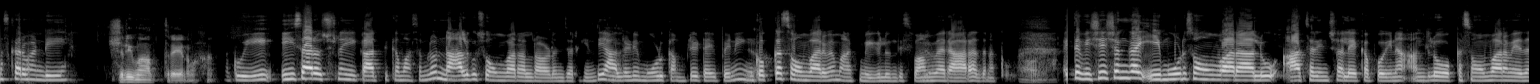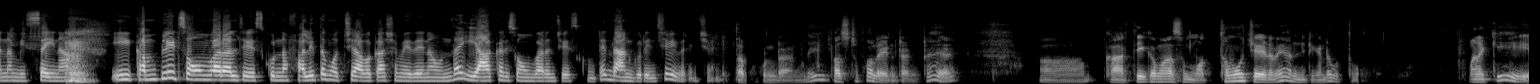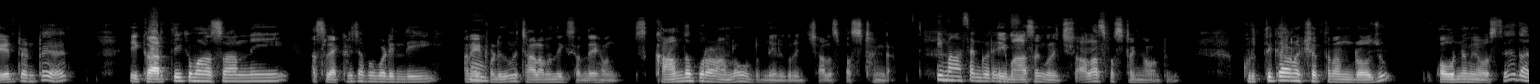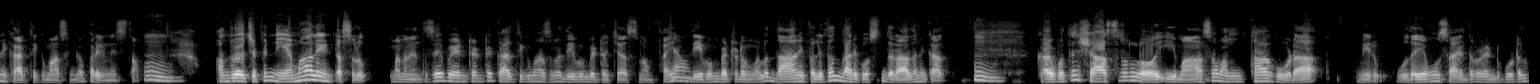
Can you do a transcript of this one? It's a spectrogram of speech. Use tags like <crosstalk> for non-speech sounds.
నమస్కారం అండి. శ్రీమాత్రే నమ. నాకు ఈ ఈసారి వచ్చిన ఈ కార్తీక మాసంలో నాలుగు సోమవారాలు రావడం జరిగింది. ఆల్రెడీ మూడు కంప్లీట్ అయిపోయినాయి. ఇంకొక సోమవారమే మనకు మిగిలింది స్వామివారి ఆరాధనకు. అయితే విశేషంగా ఈ మూడు సోమవారాలు ఆచరించలేకపోయినా అందులో ఒక సోమవారం ఏదైనా మిస్ అయినా <coughs> ఈ కంప్లీట్ సోమవారాలు చేసుకున్న ఫలితం వచ్చే అవకాశం ఏదైనా ఉందా? ఈ ఆఖరి సోమవారం చేసుకుంటే దాని గురించి వివరించండి. తప్పకుండా అండి. ఫస్ట్ ఆఫ్ ఆల్ ఏంటంటే కార్తీక మాసం మొత్తము చేయడమే అన్నిటికంటే ఉత్తమం. మనకి ఏంటంటే ఈ కార్తీక మాసాన్ని అసలు ఎక్కడ చెప్పబడింది అనేటువంటిది కూడా చాలా మందికి సందేహం. ఉంది స్కాంద పురాణంలో ఉంటుంది దీని గురించి చాలా స్పష్టంగా. ఈ మాసం ఈ గురించి. మాసం గురించి చాలా స్పష్టంగా ఉంటుంది. కృత్తికా నక్షత్రం రోజు పౌర్ణమి వస్తే దాన్ని కార్తీక మాసంగా పరిగణిస్తాం. ఉమ్, అందులో చెప్పిన నియమాలు ఏంటి అసలు? మనం ఎంతసేపు ఏంటంటే కార్తీక మాసంలో దీపం పెట్టి వచ్చేస్తున్నాం. ఫైన్. అవును. దీపం పెట్టడం వల్ల దాని ఫలితం దానికి వస్తుంది రాదని కాదు. ఉమ్, కాకపోతే శాస్త్రంలో ఈ మాసం అంతా కూడా మీరు ఉదయము సాయంత్రం రెండు పూటలు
